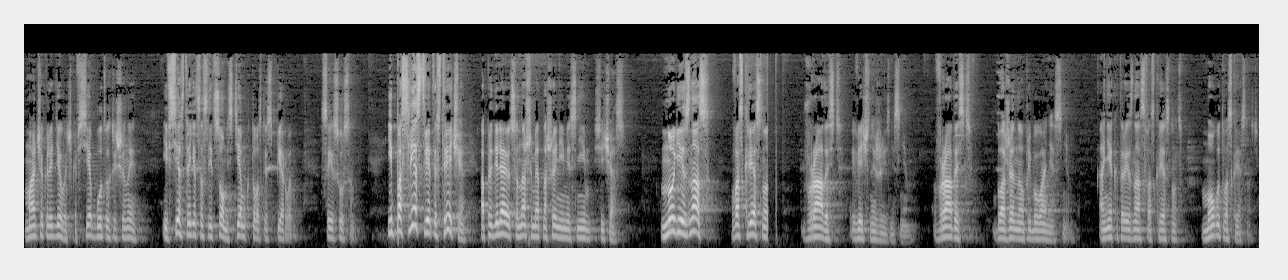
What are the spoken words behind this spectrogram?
мальчик или девочка, все будут воскрешены. И все встретятся с лицом, с тем, кто воскрес первым, с Иисусом. И последствия этой встречи определяются нашими отношениями с Ним сейчас. Многие из нас воскреснут в радость вечной жизни с Ним, в радость блаженного пребывания с Ним. А некоторые из нас воскреснут, могут воскреснуть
